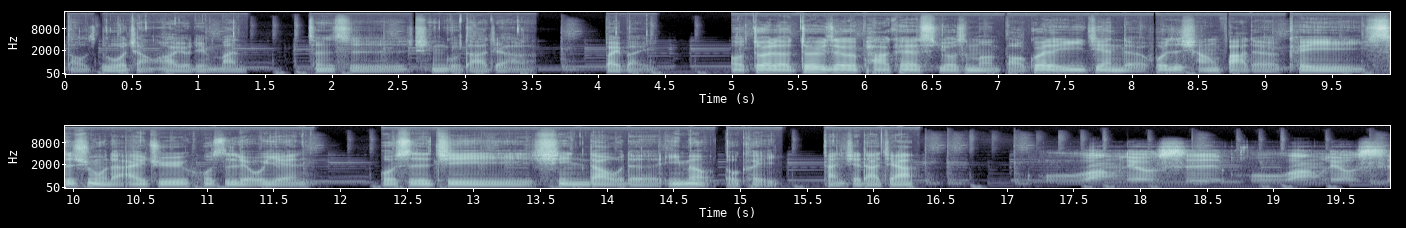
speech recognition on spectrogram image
导致我讲话有点慢。真是辛苦大家了，拜拜。哦，对了，对于这个 podcast 有什么宝贵的意见的，或是想法的，可以私信我的 IG，或是留言，或是寄信到我的 email 都可以。感谢大家。五望六四，五望六四。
